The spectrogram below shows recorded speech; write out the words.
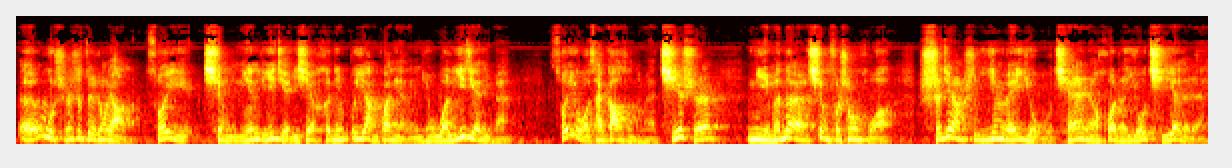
呃，务实是最重要的，所以请您理解一些和您不一样观点的人群。我理解你们，所以我才告诉你们，其实你们的幸福生活实际上是因为有钱人或者有企业的人，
